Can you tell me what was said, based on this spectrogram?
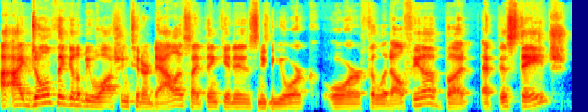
I don't think it'll be Washington or Dallas. I think it is New York or Philadelphia. But at this stage,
